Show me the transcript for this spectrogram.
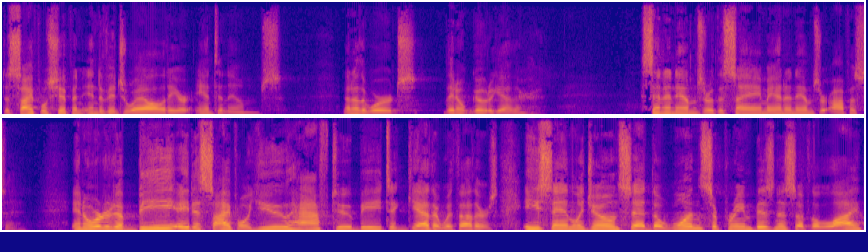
Discipleship and individuality are antonyms. In other words, they don't go together. Synonyms are the same, antonyms are opposite. In order to be a disciple, you have to be together with others. E. Stanley Jones said, "The one supreme business of the life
